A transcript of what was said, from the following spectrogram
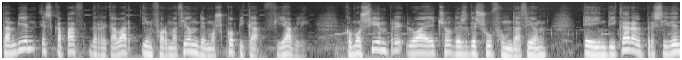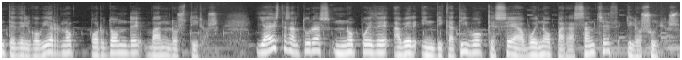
también es capaz de recabar información demoscópica fiable, como siempre lo ha hecho desde su fundación, e indicar al presidente del gobierno por dónde van los tiros. Y a estas alturas no puede haber indicativo que sea bueno para Sánchez y los suyos.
